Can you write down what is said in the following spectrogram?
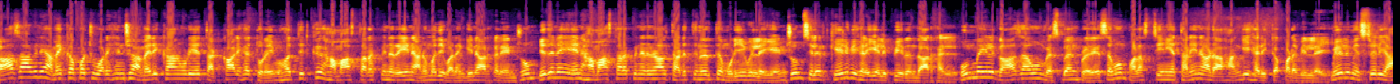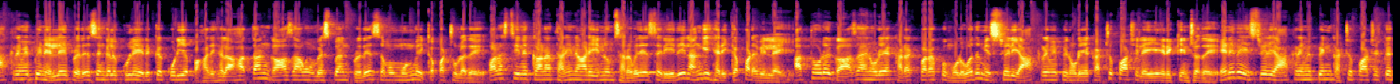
காசாவிலே அமைக்கப்பட்டு வருகின்ற அமெரிக்கானுடைய தற்காலிக துறைமுகத்திற்கு ஹமாஸ் தரப்பினர் ஏன் அனுமதி வழங்கினார்கள் என்றும் இதனை ஏன் ஹமாஸ் தரப்பினரால் தடுத்து நிறுத்த முடியவில்லை என்றும் சிலர் கேள்விகளை எழுப்பியிருந்தார்கள். உண்மையில் காசாவும் வெஸ்ட் பேங்க் பிரதேசமும் பலஸ்தீனிய தனிநாடாக அங்கீகரிக்கப்படவில்லை. மேலும் இஸ்ரேல் ஆக்கிரமிப்பின் எல்லை பிரதேசங்களுக்குள்ளே இருக்கக்கூடிய பகுதிகளாகத்தான் காசாவும் வெஸ்ட் பேங்க் பிரதேசமும் முன்வைக்கப்பட்டுள்ளது. பலஸ்தீனுக்கான தனிநாடு இன்னும் சர்வதேச ரீதியில் அங்கீகரிக்கப்படவில்லை. அத்தோடு காசாவினுடைய கடற்பரப்பு முழுவதும் இஸ்ரேல் ஆக்கிரமிப்பினுடைய கட்டுப்பாட்டிலேயே இருக்கின்றது. எனவே இஸ்ரேல் ஆக்கிரமிப்பின் கட்டுப்பாட்டிற்கு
